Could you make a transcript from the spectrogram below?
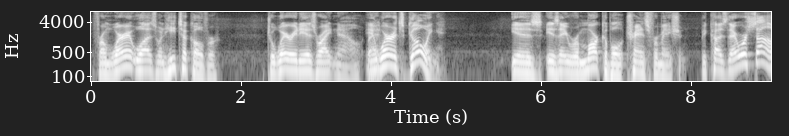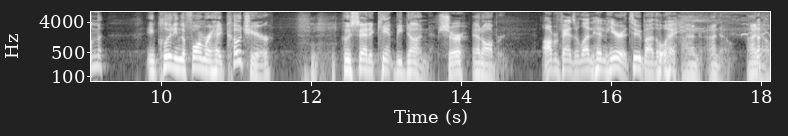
From where it was when he took over to where it is right now, right. and where it's going is is a remarkable transformation. Because there were some, including the former head coach here, who said it can't be done. Sure. At Auburn. Auburn fans are letting him hear it too. By the way, I, I know. I know.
